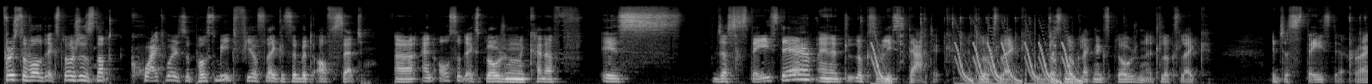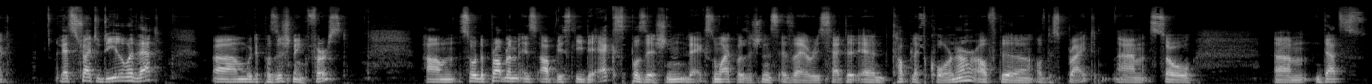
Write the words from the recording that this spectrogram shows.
First of all, the explosion is not quite where it's supposed to be. It feels like it's a bit offset. Uh, and also the explosion kind of is just stays there and it looks really static. It looks like, it doesn't look like an explosion. It looks like it just stays there, right? Let's try to deal with that um, with the positioning first. Um, so the problem is obviously the X position, the X and Y positions, as I already said, in top left corner of the of the sprite. Um, so um, that's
